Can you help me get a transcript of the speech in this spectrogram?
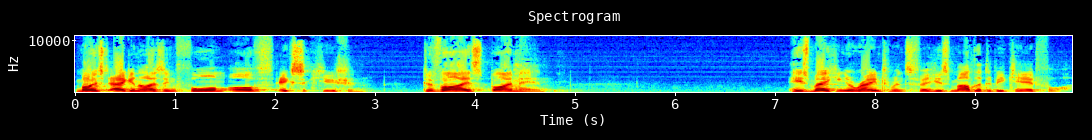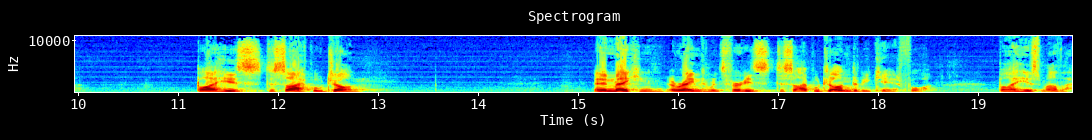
most agonizing form of execution devised by man. He's making arrangements for his mother to be cared for by his disciple John. And making arrangements for his disciple John to be cared for by his mother.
